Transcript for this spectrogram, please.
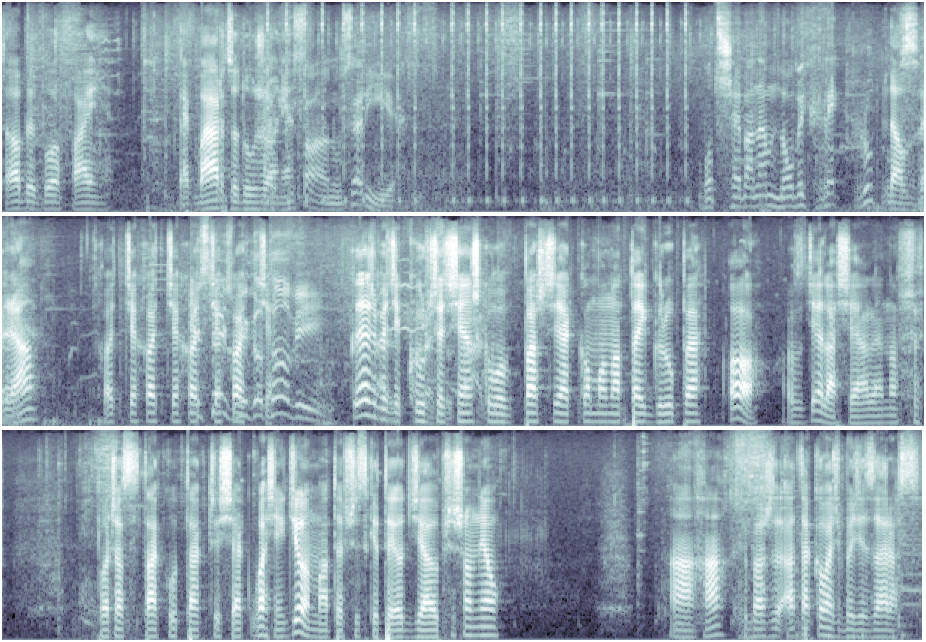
To by było fajnie. Tak bardzo dużo, nie? Potrzeba nam nowych rekrutów. Dobra. Chodźcie, chodźcie, chodźcie, chodźcie. Też będzie kurczę ciężko, tak. bo patrzcie jaką on ma tutaj grupę. O, rozdziela się, ale no podczas ataku tak czy siak. Właśnie, gdzie on ma te wszystkie te oddziały? Przecież miał... Aha, chyba, że atakować będzie zaraz.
